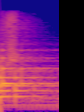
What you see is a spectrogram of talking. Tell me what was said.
you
